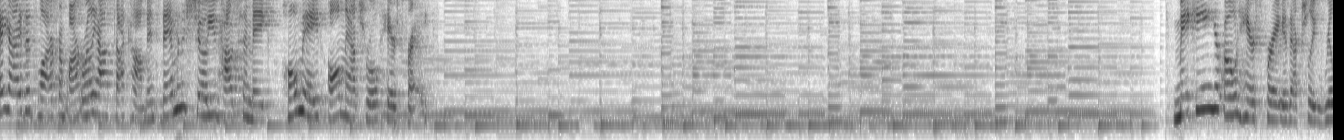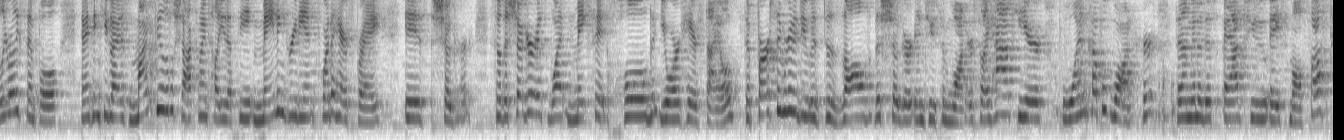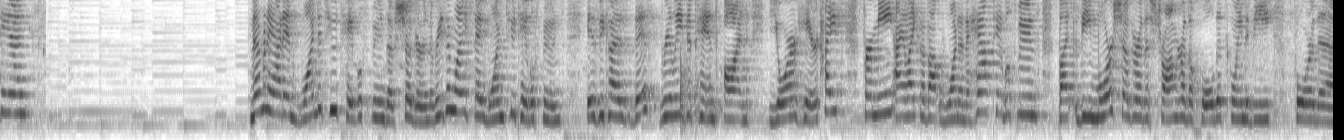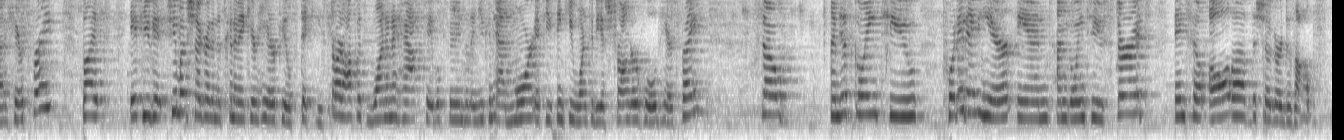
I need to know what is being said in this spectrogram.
Hey guys, it's Laura from OurOilyHouse.com and today I'm going to show you how to make homemade all-natural hairspray. Making your own hairspray is actually really, really simple, and I think you guys might be a little shocked when I tell you that the main ingredient for the hairspray is sugar. So the sugar is what makes it hold your hairstyle. The first thing we're gonna do is dissolve the sugar into some water. So I have here one cup of water that I'm gonna just add to a small saucepan Then I'm gonna add in one to two tablespoons of sugar. And the reason why I say one, two tablespoons is because this really depends on your hair type. For me, I like about one and a half tablespoons, but the more sugar, the stronger the hold it's going to be for the hairspray. But if you get too much sugar, then it's gonna make your hair feel sticky. Start off with one and a half tablespoons and then you can add more if you think you want it to be a stronger hold hairspray. So I'm just going to put it in here and I'm going to stir it until all of the sugar dissolves.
